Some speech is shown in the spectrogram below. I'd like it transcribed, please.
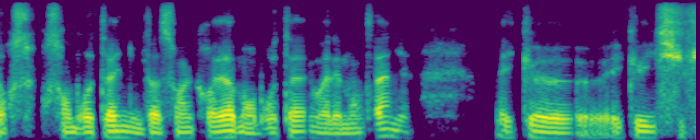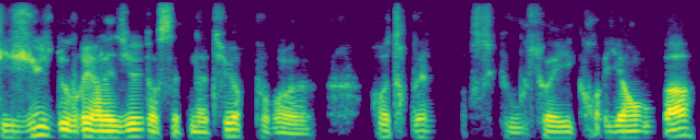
ressource en Bretagne d'une façon incroyable, en Bretagne ou à et que et qu'il suffit juste d'ouvrir les yeux sur cette nature pour euh, retrouver ce que vous soyez croyant ou pas.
